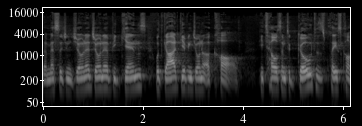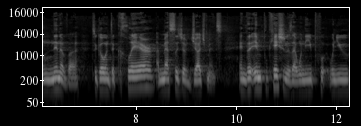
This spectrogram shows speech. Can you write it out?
a message in Jonah. Jonah begins with God giving Jonah a call. He tells him to go to this place called Nineveh to go and declare a message of judgment. And the implication is that when you, when you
